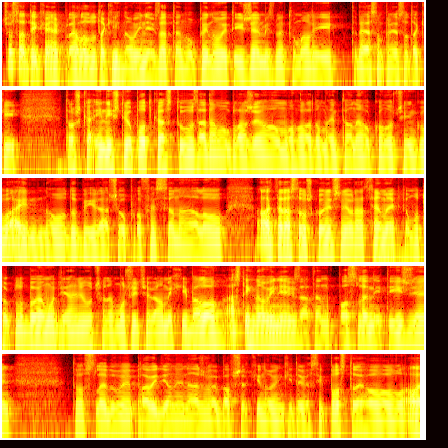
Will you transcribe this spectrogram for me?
Čo sa týka nejak prehľadu takých noviniek za ten uplynulý týždeň, my sme tu mali, teda ja som priniesol taký troška iný štýl podcastu s Adamom Blažeom ohľadom mentálneho coachingu, aj novodobých hráčov, profesionálov, ale teraz sa už konečne vraciame k tomuto klubovému dianiu, čo nám určite veľmi chýbalo. A z tých noviniek za ten posledný týždeň to sleduje pravidelne náš web a všetky novinky tak asi postrehol, ale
